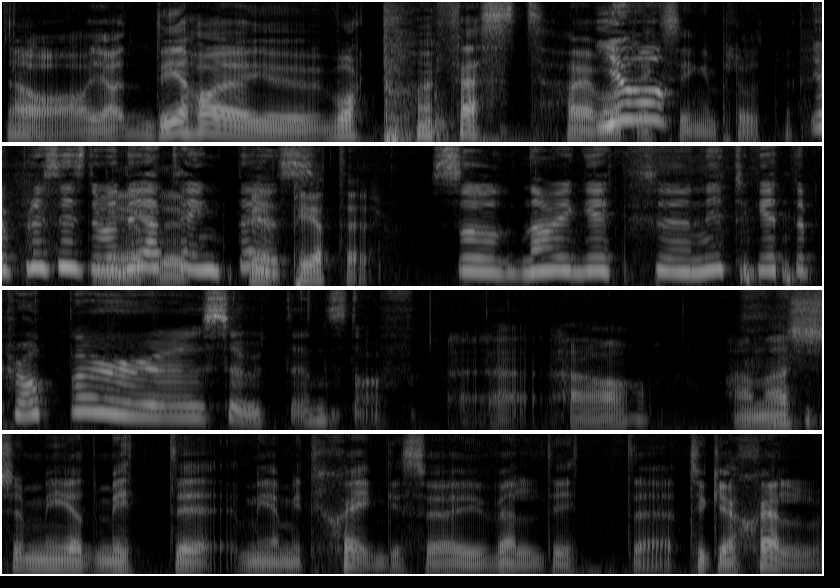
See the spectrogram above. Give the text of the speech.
Ja, ja, det har jag ju varit på en fest. Har jag varit ja, X-Wing-pilot med. Ja, precis. Det var med, det jag tänkte. Med Peter. So now you get, uh, need to get the proper uh, suit and stuff. Uh, ja, annars med mitt, uh, med mitt skägg så är jag ju väldigt, uh, tycker jag själv,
